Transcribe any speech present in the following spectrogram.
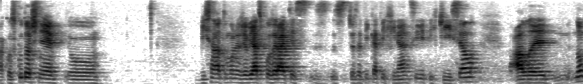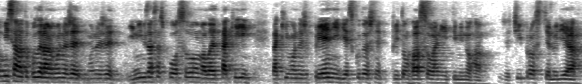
Ako skutočne o, vy sa na to možno, že viac pozeráte, čo sa týka tých financií, tých čísel, ale no, my sa na to pozeráme možno, že, možno, že iným zasa spôsobom, ale taký, taký možno, že prienik je skutočne pri tom hlasovaní tými nohami. Že či proste ľudia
